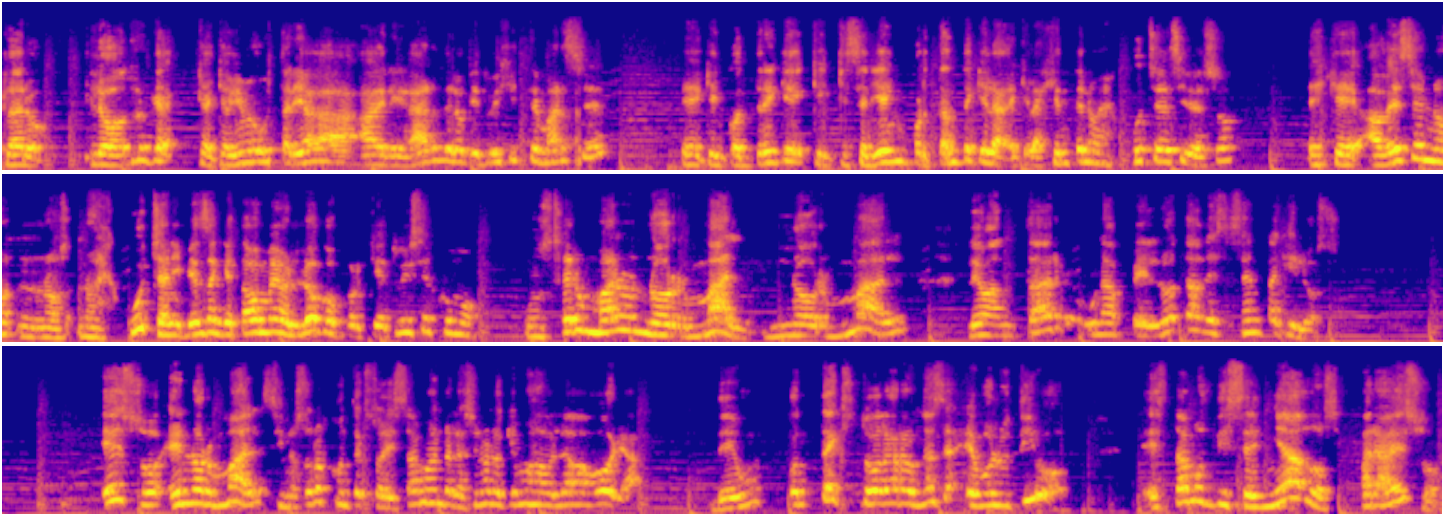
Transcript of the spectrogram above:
Claro, y lo otro que, que, a mí me gustaría agregar de lo que tú dijiste, Marce, eh, que encontré que, que, sería importante que la, que la gente nos escuche decir eso, es que a veces no, nos, nos, escuchan y piensan que estamos medio locos porque tú dices como un ser humano normal, normal, levantar una pelota de 60 kilos. Eso es normal si nosotros contextualizamos en relación a lo que hemos hablado ahora, de un contexto de la redundancia evolutivo. Estamos diseñados para eso.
